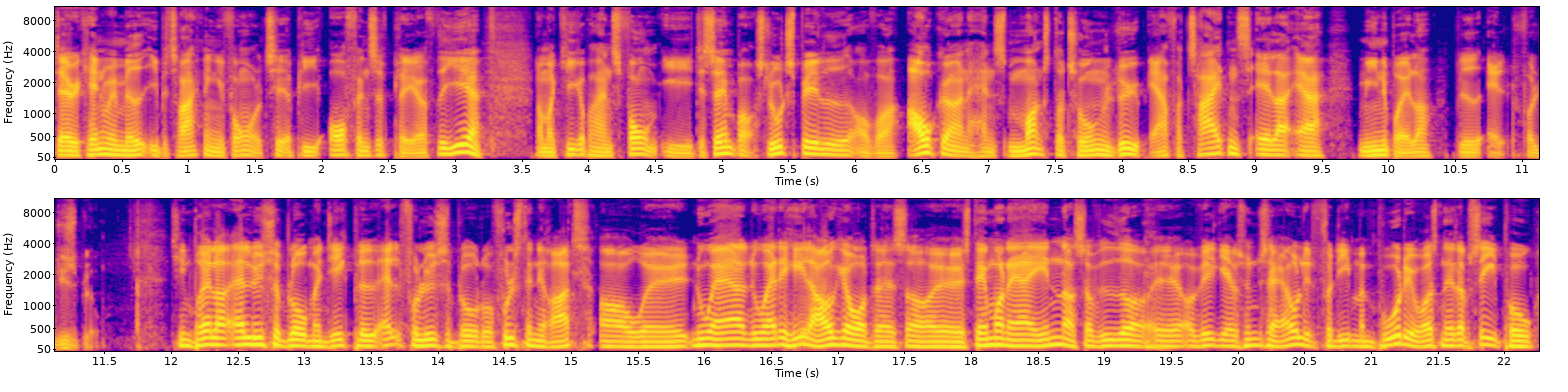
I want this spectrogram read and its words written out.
Derrick Henry med i betragtning i forhold til at blive Offensive Player of the Year, når man kigger på hans form i december, slutspillet, og hvor afgørende hans monstertunge løb er for Titans, eller er mine briller blevet alt for lyseblå? Dine briller er lyseblå, men de er ikke blevet alt for lyseblå. Du har fuldstændig ret. Og øh, nu, er, nu er det helt afgjort. Altså, øh, stemmerne er inde og så videre, øh, og hvilket jeg synes er ærgerligt, fordi man burde jo også netop se på,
